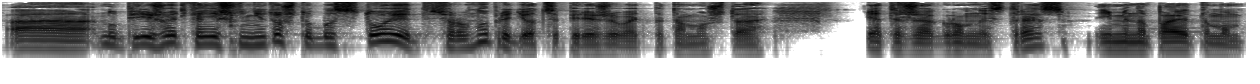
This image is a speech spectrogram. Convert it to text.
а, ну, переживать, конечно, не то чтобы стоит, все равно придется переживать, потому что это же огромный стресс. Именно поэтому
